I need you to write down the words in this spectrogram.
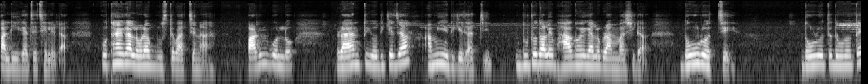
পালিয়ে গেছে ছেলেটা। কোথায় গেল ওরা বুঝতে পারছে না। পারুল বলল, রায়ান, তুই ওদিকে যা, আমি এদিকে যাচ্ছি। দুটো দলে ভাগ হয়ে গেল গ্রামবাসীরা। দৌড়চ্ছে। দৌড়তে দৌড়তে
